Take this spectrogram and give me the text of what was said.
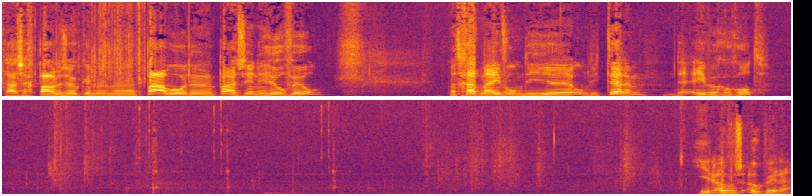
daar zegt Paulus ook in een uh, paar woorden, een paar zinnen heel veel. Maar het gaat me even om die, uh, om die term, de eeuwige God. Hier overigens ook weer, hè.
